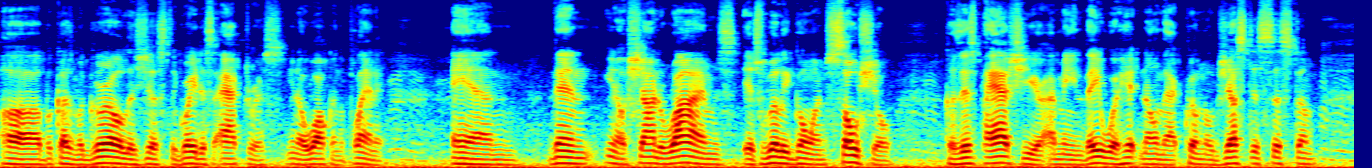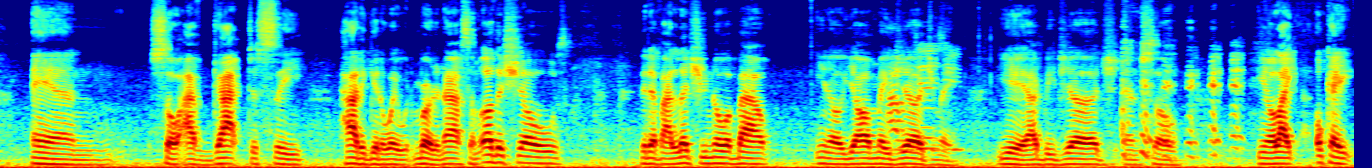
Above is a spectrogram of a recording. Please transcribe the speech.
uh, because my girl is just the greatest actress, you know, walking the planet. Mm-hmm. And then, you know, Shonda Rhimes is really going social Mm-hmm. because this past year, I mean, they were hitting on that criminal justice system. Mm-hmm. And so I've got to see how to get away with murder. Now, some other shows that if I let you know about, you know, y'all may I would judge, judge me. Yeah, I'd be judged. And so, you know, like, okay,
